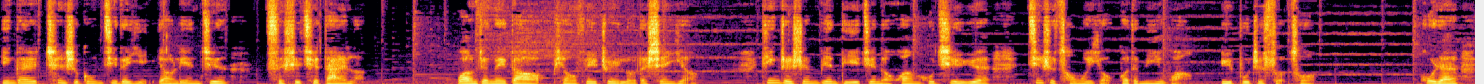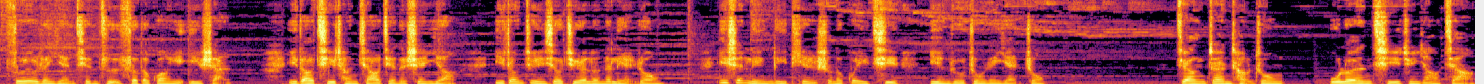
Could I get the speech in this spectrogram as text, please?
应该趁势攻击的引药联军，此时却呆了，望着那道飘飞坠落的身影，听着身边敌军的欢呼雀跃，竟是从未有过的迷惘与不知所措。忽然，所有人眼前紫色的光影一闪，一道颀长矫健的身影，一张俊秀绝伦的脸容，一身凌厉天生的贵气映入众人眼中，将战场中无论齐军要将。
